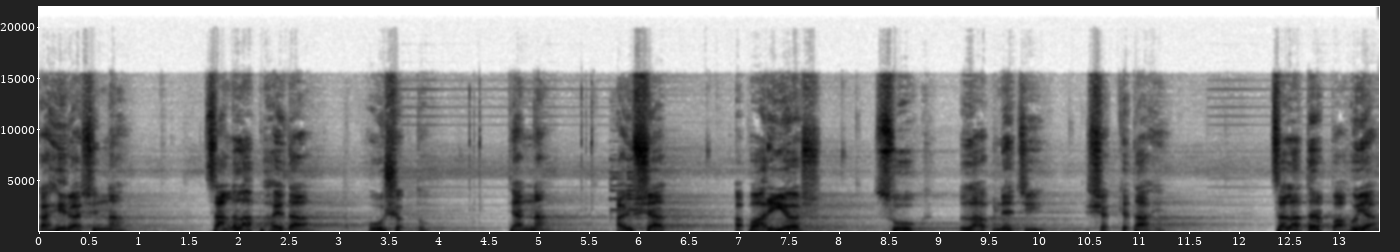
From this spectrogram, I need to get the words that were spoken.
काही राशींना चांगला फायदा होऊ शकतो. त्यांना आयुष्यात अपार यश सुख लाभण्याची शक्यता आहे. चला तर पाहूया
